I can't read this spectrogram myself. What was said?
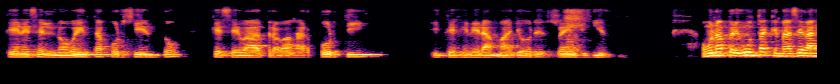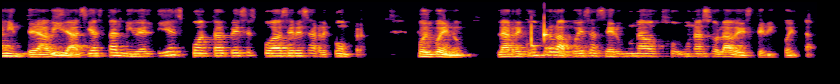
tienes el 90% que se va a trabajar por ti y te genera mayores rendimientos. Una pregunta que me hace la gente, David, así hasta el nivel 10, ¿cuántas veces puedo hacer esa recompra? Pues bueno, la recompra la puedes hacer una, una sola vez, ten en cuenta.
